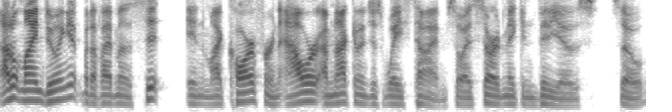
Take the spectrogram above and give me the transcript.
I don't mind doing it, but if I'm going to sit in my car for an hour, I'm not going to just waste time. So I started making videos So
